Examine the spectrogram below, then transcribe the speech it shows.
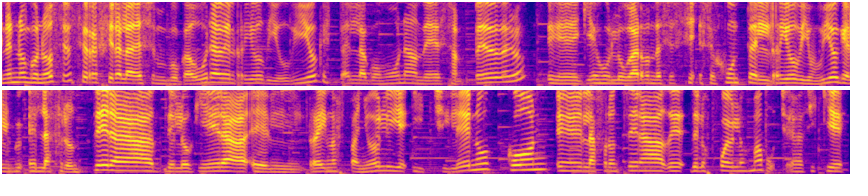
Quienes no conocen se refiere a la desembocadura del río Biobío, que está en la comuna de San Pedro, eh, que es un lugar donde se, se junta el río Biobío, que es la frontera de lo que era el reino español y, y chileno, con eh, la frontera de, de, los pueblos mapuches. Así que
